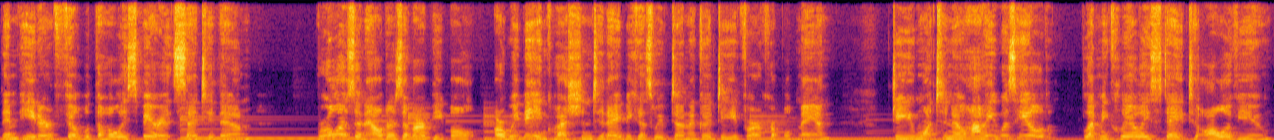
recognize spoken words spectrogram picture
Then Peter, filled with the Holy Spirit, said to them, Rulers and elders of our mm. people, are we being questioned today because we've done a good deed for a crippled man? Do you want to know how he was healed? Let me clearly state to all of you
